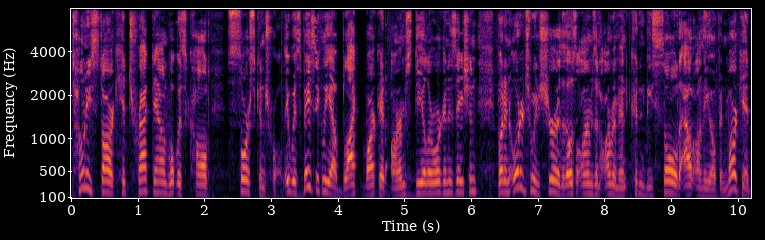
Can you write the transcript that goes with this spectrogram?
Tony Stark had tracked down what was called Source Control. It was basically a black market arms dealer organization, but in order to ensure that those arms and armament couldn't be sold out on the open market,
